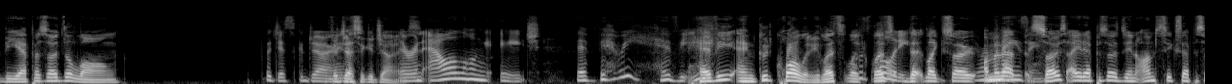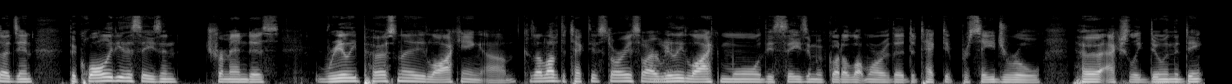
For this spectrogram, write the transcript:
the episodes are long For Jessica Jones. for jessica jones They're an hour long each. They're very heavy. heavy and good quality. Let's let's quality. let's th- like so. They're I'm about amazing. so's eight episodes in. I'm six episodes in. The quality of the season tremendous. Really personally liking um because I love detective stories, so I Yeah. really like more this season. We've got a lot more of the detective procedural, her actually doing the de-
